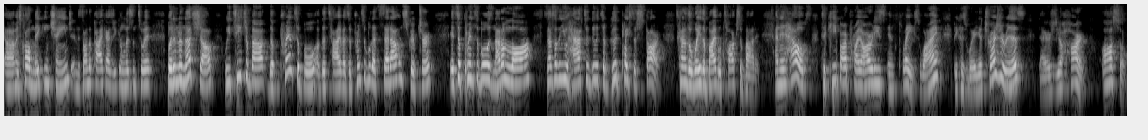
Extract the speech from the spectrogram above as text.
Um, it's called Making Change, and it's on the podcast. You can listen to it. But in a nutshell, we teach about the principle of the tithe as a principle that's set out in Scripture. It's a principle, it's not a law, it's not something you have to do. It's a good place to start. It's kind of the way the Bible talks about it. And it helps to keep our priorities in place. Why? Because where your treasure is, there's your heart also.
